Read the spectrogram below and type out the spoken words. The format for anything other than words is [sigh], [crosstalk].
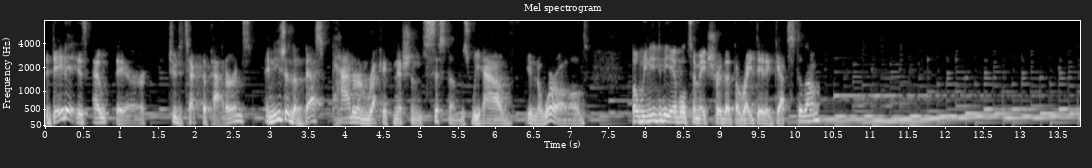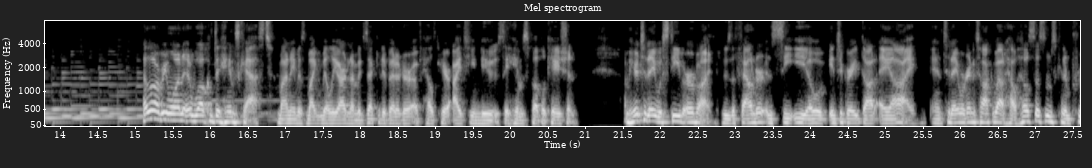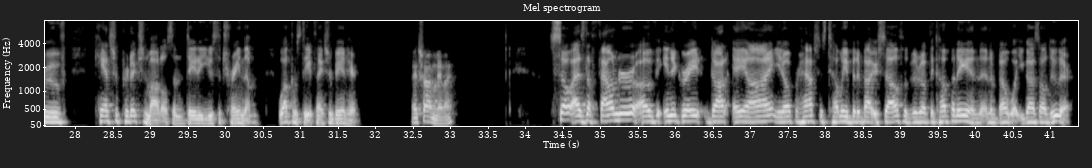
The data is out there to detect the patterns, and these are the best pattern recognition systems we have in the world. But we need to be able to make sure that the right data gets to them. Hello, everyone, and welcome to HIMSScast. My name is Mike Miliard, and I'm executive editor of Healthcare IT News, the HIMSS publication. I'm here today with Steve Irvine, who's the founder and CEO of Integrate.ai. And today we're going to talk about how health systems can improve cancer prediction models and data used to train them. Welcome, Steve. Thanks for being here. Thanks for having me, Mike. So, as the founder of Integrate.ai, you know, perhaps just tell me a bit about yourself, a bit about the company, and, and about what you guys all do there.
